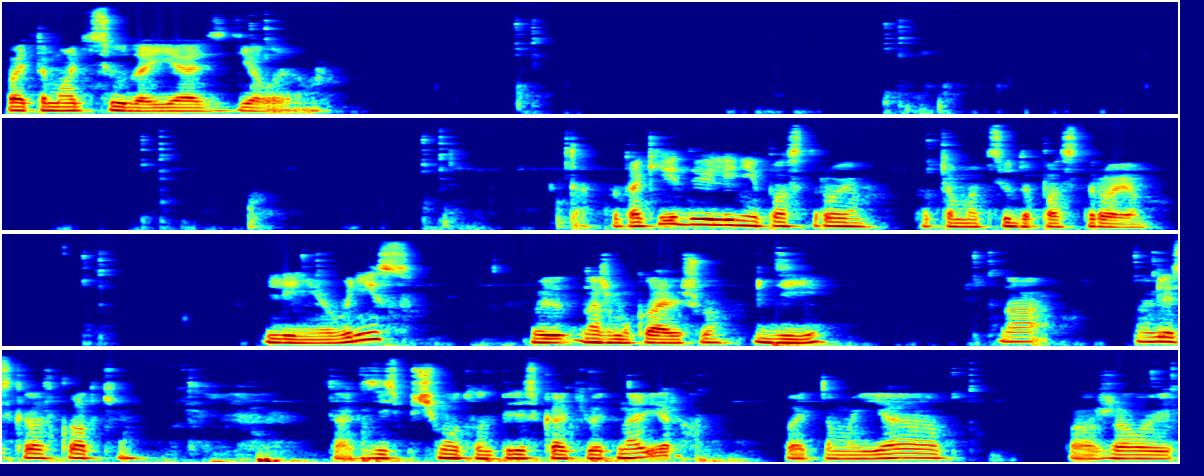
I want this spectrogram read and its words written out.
Поэтому отсюда я сделаю Так, вот такие две линии построим. Потом отсюда построю линию вниз. Нажму клавишу D на английской раскладке. Так, здесь почему-то он перескакивает наверх. Поэтому я, пожалуй,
